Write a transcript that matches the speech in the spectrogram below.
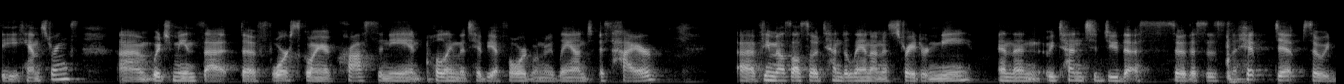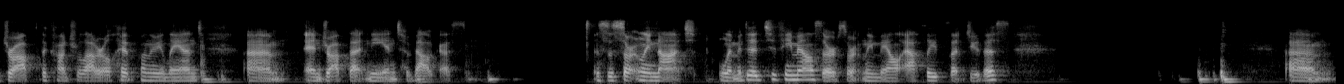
the hamstrings, um, which means that the force going across the knee and pulling the tibia forward when we land is higher. Uh, females also tend to land on a straighter knee, and then we tend to do this. So this is the hip dip. So we drop the contralateral hip when we land um, and drop that knee into valgus. This is certainly not limited to females. There are certainly male athletes that do this. Um,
